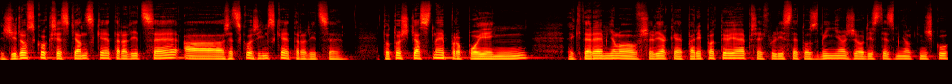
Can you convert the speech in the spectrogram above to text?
židovsko-křesťanské tradice a řecko-římské tradice. Toto šťastné propojení, které mělo všelijaké peripetie, před chvíli jste to zmínil, že jste zmínil knížku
